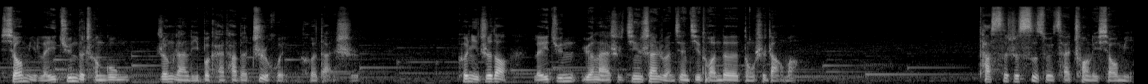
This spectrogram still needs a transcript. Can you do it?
小米雷军的成功仍然离不开他的智慧和胆识。可你知道雷军原来是金山软件集团的董事长吗？他四十四岁才创立小米，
